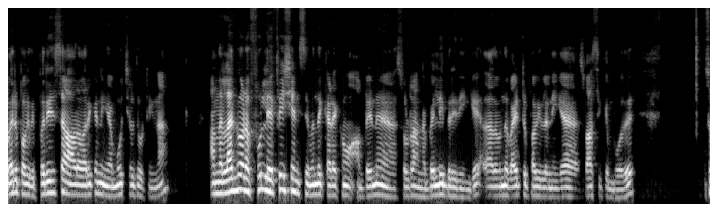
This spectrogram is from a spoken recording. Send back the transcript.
வயிறு பகுதி பெருசாக ஆகிற வரைக்கும் நீங்க மூச்சு இழுத்து விட்டீங்கன்னா, அந்த லங்கோட ஃபுல் எஃபிஷியன்சி வந்து கிடைக்கும் அப்படின்னு சொல்றாங்க. பெல்லி பிரீதிங்கு அதாவது வந்து வயிற்று பகுதியில் நீங்க சுவாசிக்கும்போது. ஸோ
